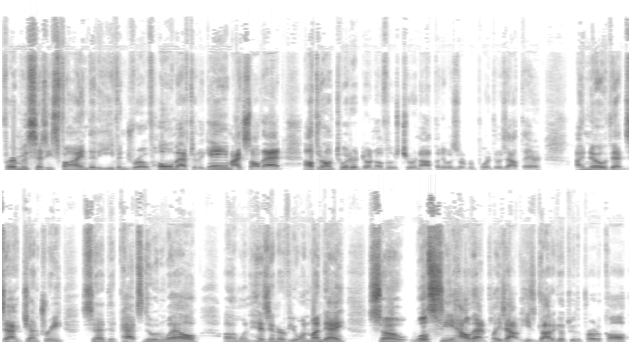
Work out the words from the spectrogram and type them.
Freiermuth says he's fine, that he even drove home after the game. I saw that out there on Twitter. Don't know if it was true or not, but it was a report that was out there. I know that Zach Gentry said that Pat's doing well um, when his interview on Monday. So we'll see how that plays out. He's got to go through the protocol.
